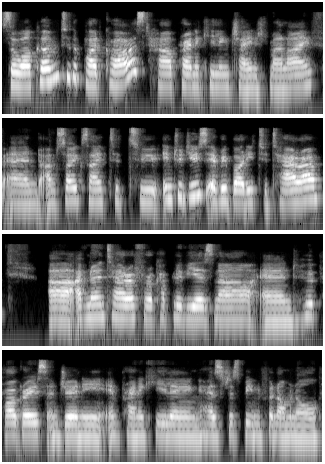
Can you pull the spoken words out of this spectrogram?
So, welcome to the podcast, How Pranic Healing Changed My Life. And I'm so excited to introduce everybody to Tara. Uh, I've known Tara for a couple of years now, and her progress and journey in pranic healing has just been phenomenal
